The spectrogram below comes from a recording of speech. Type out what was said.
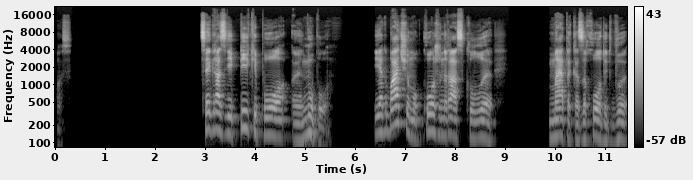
Ось. Це якраз є піки по е, нупулу. І як бачимо, кожен раз, коли метрика заходить в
